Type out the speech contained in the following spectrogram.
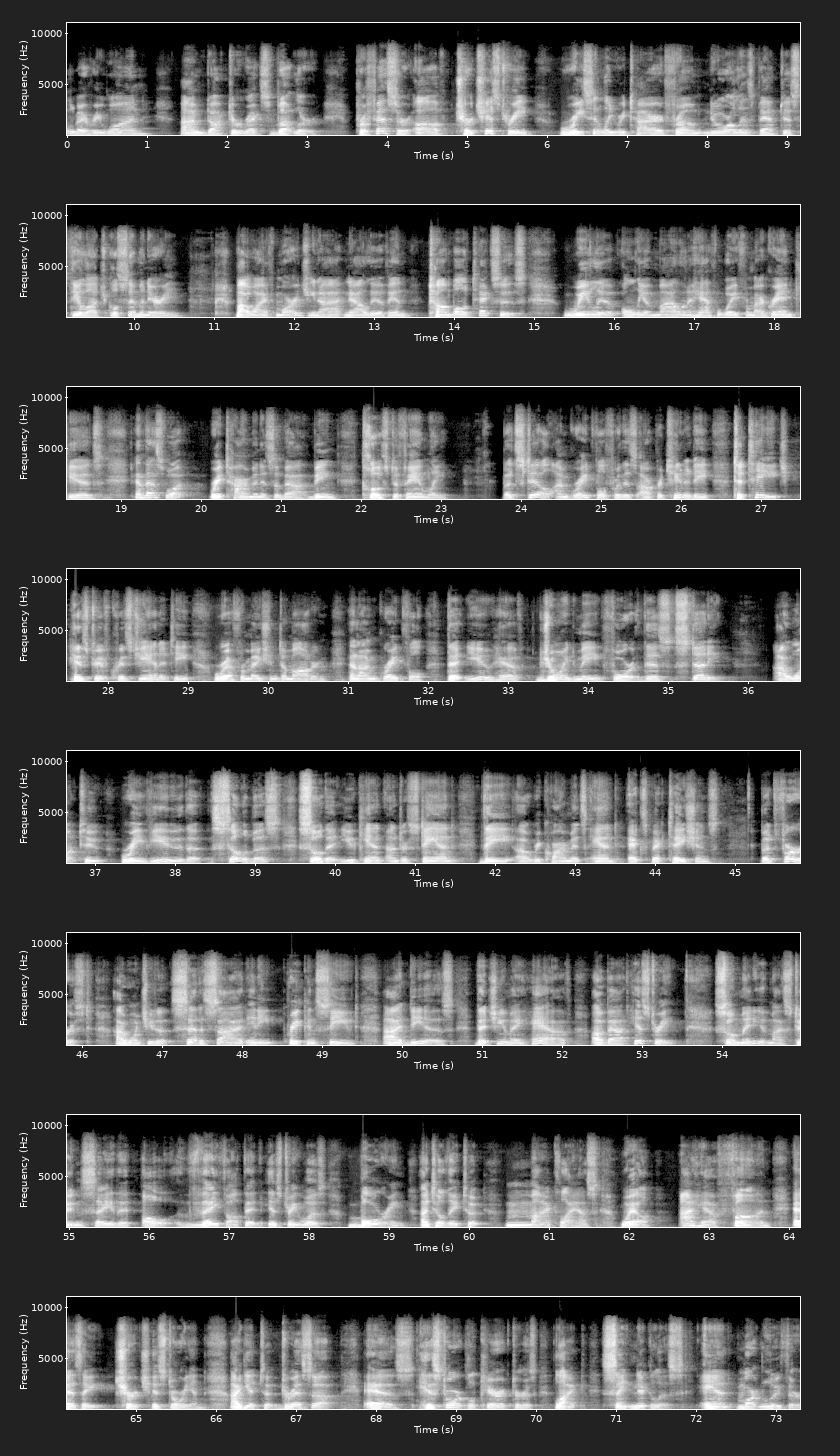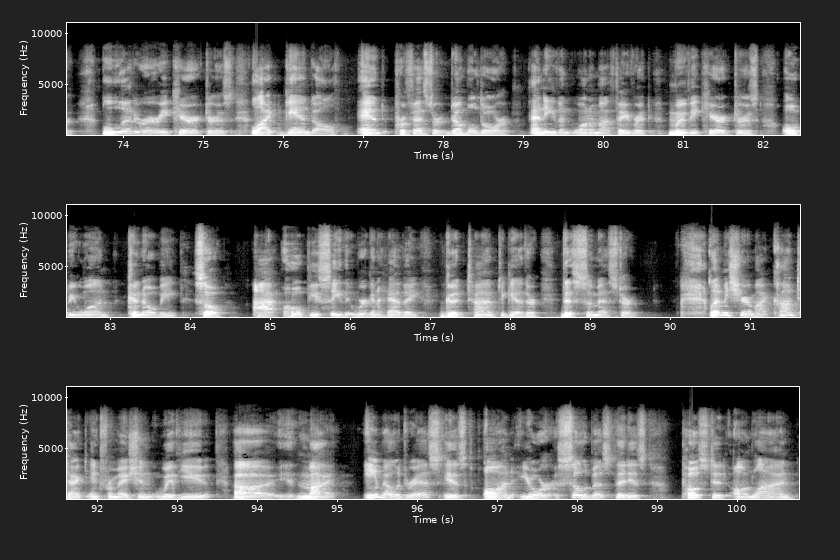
Hello, everyone. I'm Dr. Rex Butler, professor of church history, recently retired from New Orleans Baptist Theological Seminary. My wife Margie and I now live in Tomball, Texas. We live only a mile and a half away from our grandkids, and that's what retirement is about being close to family. But still, I'm grateful for this opportunity to teach history of Christianity, Reformation to modern, and I'm grateful that you have joined me for this study. I want to review the syllabus so that you can understand the uh, requirements and expectations. But first, I want you to set aside any preconceived ideas that you may have about history. So many of my students say that, oh, they thought that history was boring until they took my class. Well, I have fun as a church historian. I get to dress up as historical characters like St. Nicholas and Martin Luther, literary characters like Gandalf and Professor Dumbledore, and even one of my favorite movie characters, Obi Wan Kenobi. So I hope you see that we're going to have a good time together this semester. Let me share my contact information with you. Uh, my email address is on your syllabus that is posted online.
